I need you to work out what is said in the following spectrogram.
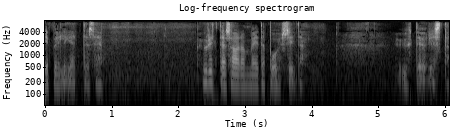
epeli, että se yrittää saada meitä pois siitä yhteydestä.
